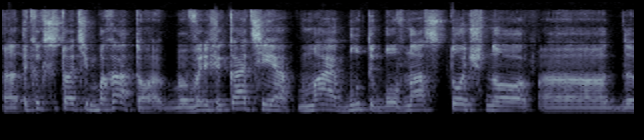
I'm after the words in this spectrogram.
Таких ситуацій багато. Верифікація має бути, бо в нас точно д-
